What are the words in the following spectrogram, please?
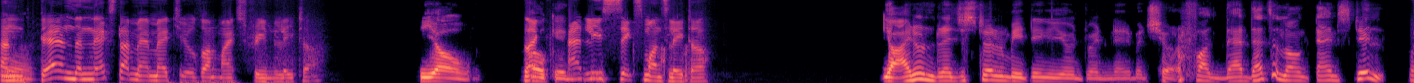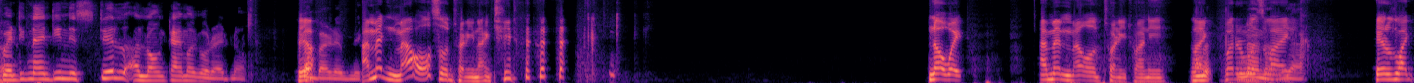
And Yeah. then the next time I met you was on my stream later. Yo, Like Okay. at least six months later. yeah, I don't register meeting you in 2019, but sure, fuck that. That's a long time still. 2019 is still a long time ago right now. Yeah. Comparatively. I met Mel also in 2019. no, wait. I met Mel in 2020. Like, No- but it was no, like yeah. it was like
